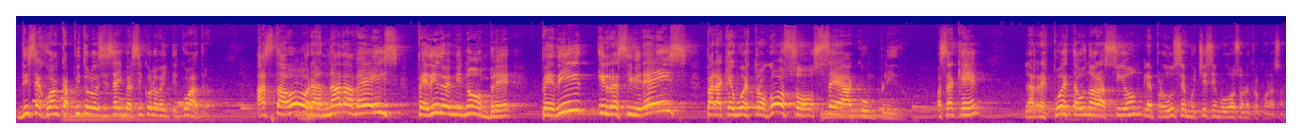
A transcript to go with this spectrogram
Dice Juan capítulo 16, versículo 24. Hasta ahora nada habéis pedido en mi nombre, pedid y recibiréis para que vuestro gozo sea cumplido. O sea que la respuesta a una oración le produce muchísimo gozo a nuestro corazón.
